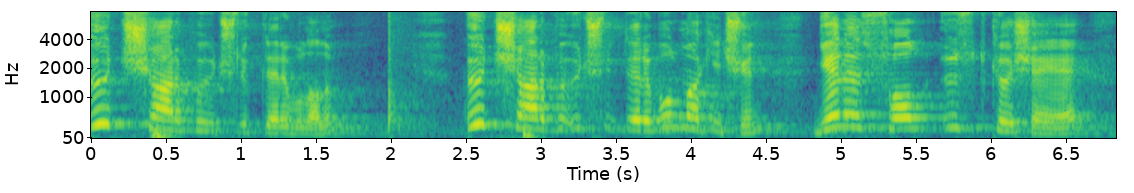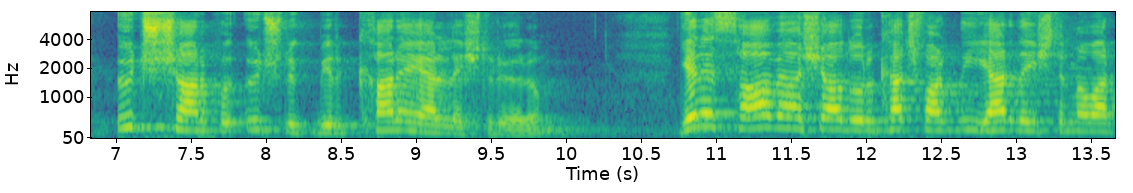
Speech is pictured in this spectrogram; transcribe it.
3 çarpı 3'lükleri bulalım. 3 çarpı 3'lükleri bulmak için gene sol üst köşeye 3 çarpı 3'lük bir kare yerleştiriyorum. Gene sağ ve aşağı doğru kaç farklı yer değiştirme var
